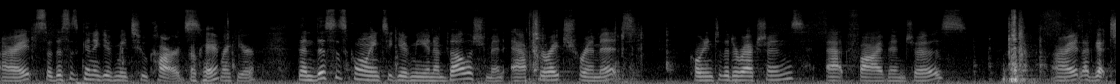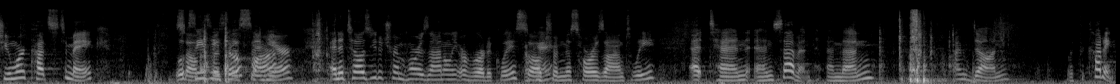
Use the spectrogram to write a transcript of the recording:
All right, so this is going to give me two cards Okay. right here. Then this is going to give me an embellishment after I trim it, according to the directions, at five inches. All right, I've got two more cuts to make. Looks so I'll easy put so this far. in here. And it tells you to trim horizontally or vertically, so Okay. I'll trim this horizontally at 10 and 7. And then I'm done with the cutting.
